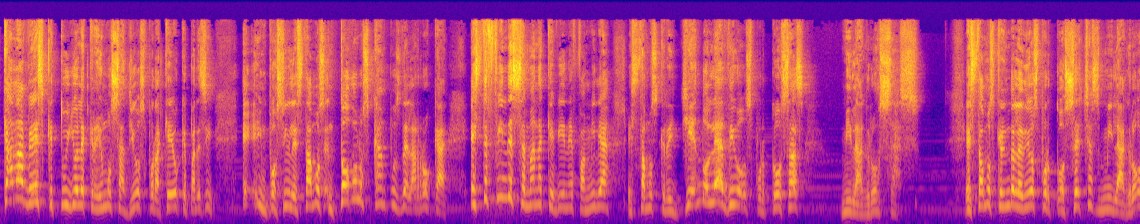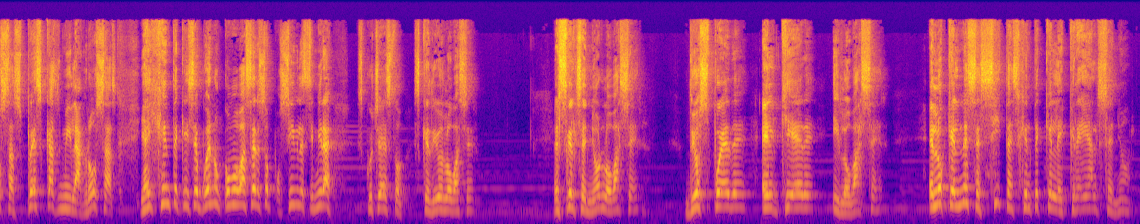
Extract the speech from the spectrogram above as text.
Cada vez que tú y yo le creemos a Dios por aquello que parece eh, imposible, estamos en todos los campos de la roca. Este fin de semana que viene, familia, estamos creyéndole a Dios por cosas milagrosas. Estamos creyéndole a Dios por cosechas milagrosas, pescas milagrosas. Y hay gente que dice, bueno, ¿cómo va a ser eso posible? Si mira, escucha esto, es que Dios lo va a hacer. Es que el Señor lo va a hacer. Dios puede, Él quiere y lo va a hacer. Es lo que Él necesita, es gente que le cree al Señor.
